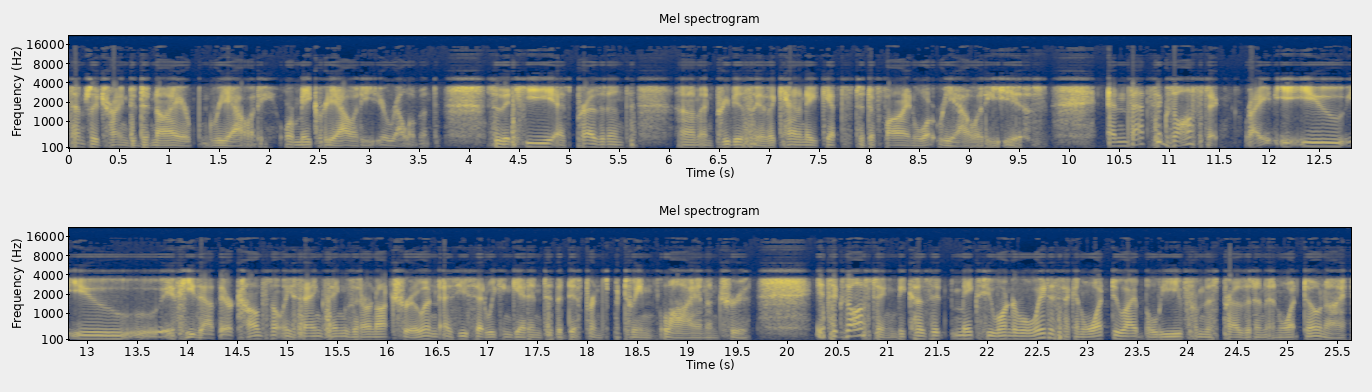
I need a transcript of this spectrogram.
essentially trying to deny reality or make reality irrelevant so that he as president um, and previously as a candidate gets to define what reality is. And that's exhausting right? You, you, if he's out there constantly saying things that are not true, and as you said, we can get into the difference between lie and untruth. It's exhausting because it makes you wonder, well, wait a second, what do I believe from this president and what don't I?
